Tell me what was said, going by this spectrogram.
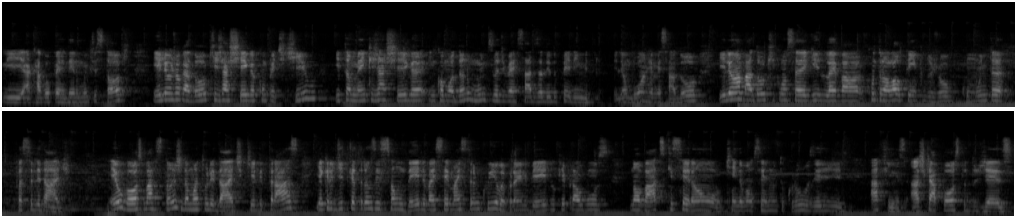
e acabou perdendo muito estoque. Ele é um jogador que já chega competitivo e também que já chega incomodando muitos adversários ali do perímetro. Ele é um bom arremessador ele é um armador que consegue levar, controlar o tempo do jogo com muita facilidade. Eu gosto bastante da maturidade que ele traz e acredito que a transição dele vai ser mais tranquila para a NBA do que para alguns novatos que serão, que ainda vão ser muito cruz e afins. Acho que a aposta do Jazz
